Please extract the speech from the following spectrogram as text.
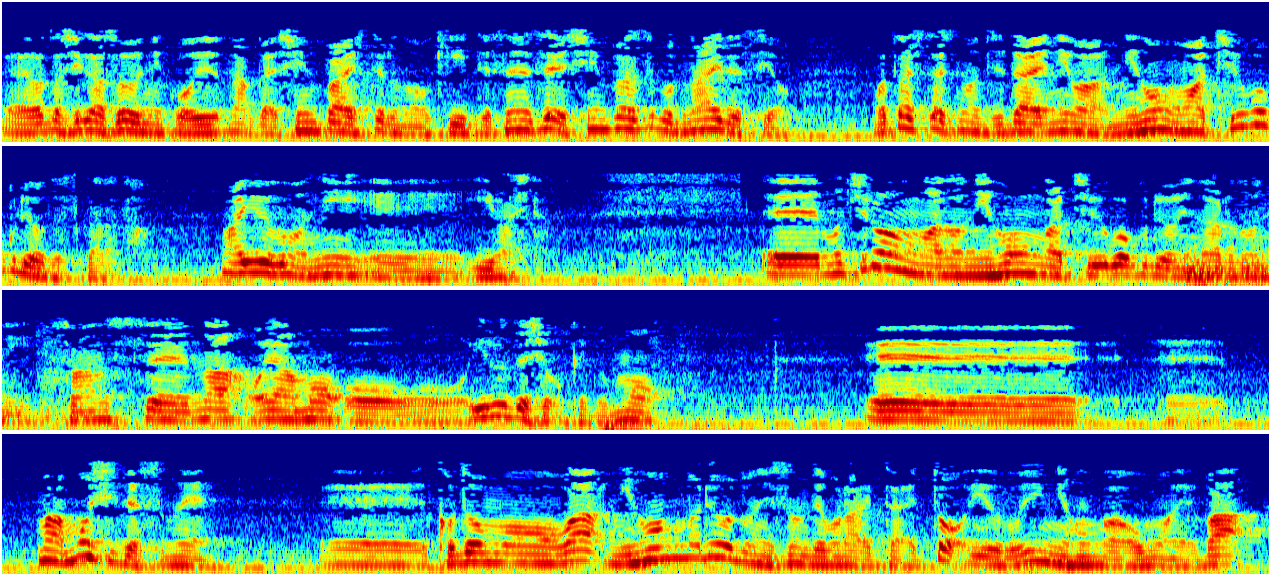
私がそういうふうにこういうなんか心配してるのを聞いて、先生、心配することないですよ、私たちの時代には日本は中国領ですからと、まあ、いうふうに、え言いました。えーもちろんあの日本が中国領になるのに賛成な親もいるでしょうけども、えーえーまあ、もしですね、えー子供は日本の領土に住んでもらいたいというふうに日本が思えば、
